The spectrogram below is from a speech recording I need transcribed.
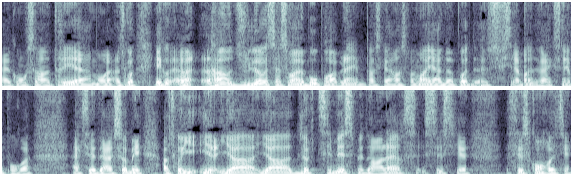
euh, concentré à Montréal. En tout cas, écoute, rendu là, ça sera un beau problème parce qu'en ce moment, il n'y en a pas suffisamment de vaccins pour euh, accéder à ça. Mais en tout cas, il y, a, y a de l'optimisme dans l'air. C'est ce, ce qu'on retient.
